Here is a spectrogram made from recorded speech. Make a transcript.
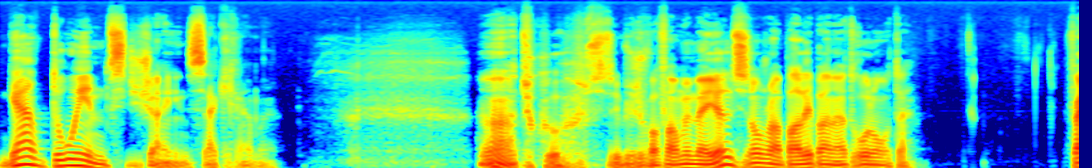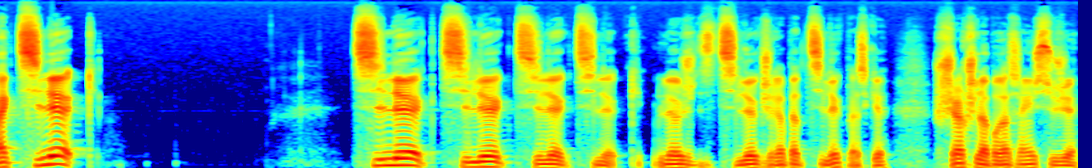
Garde-toi une petite gêne, sacrément. Ah, en tout cas, je vais fermer ma gueule, sinon je vais en parler pendant trop longtemps. Fait que Tiluc. Tiluc, Tiluc, Tiluc, Tiluc. Là, je dis Tiluc, je répète Tiluc parce que je cherche le prochain sujet.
